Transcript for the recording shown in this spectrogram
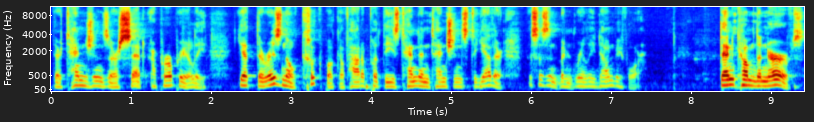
Their tensions are set appropriately. Yet there is no cookbook of how to put these tendon tensions together. This hasn't been really done before. Then come the nerves.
